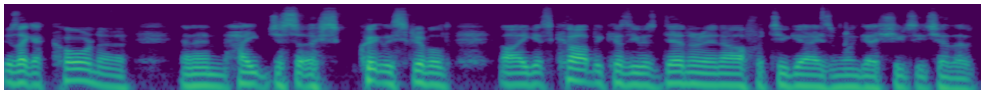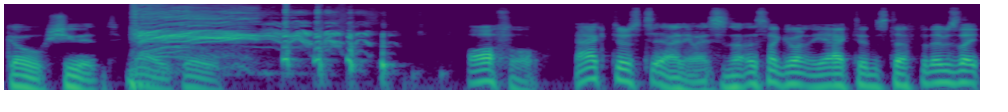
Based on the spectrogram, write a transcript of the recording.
was like a corner, and then Hype just sort of quickly scribbled, "Oh, he gets caught because he was dinnering off with two guys, and one guy shoots each other. Go shoot it. Now go." Awful actors. T- anyway, it's not, let's not go into the acting and stuff. But there was like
